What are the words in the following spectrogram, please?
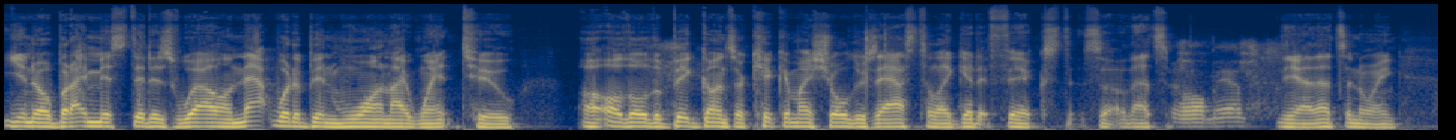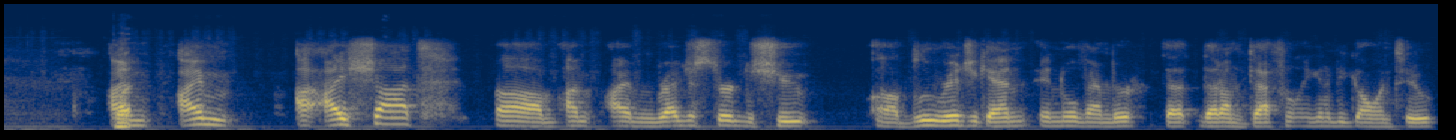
you know, but I missed it as well, and that would have been one I went to. Uh, although the big guns are kicking my shoulders ass till I get it fixed, so that's Oh man. yeah, that's annoying. I'm I'm I, I shot um I'm I'm registered to shoot uh, Blue Ridge again in November that that I'm definitely going to be going to.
